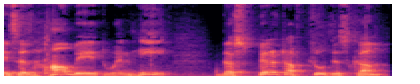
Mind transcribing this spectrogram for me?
it says, Howbeit, when he, the Spirit of truth, is come,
